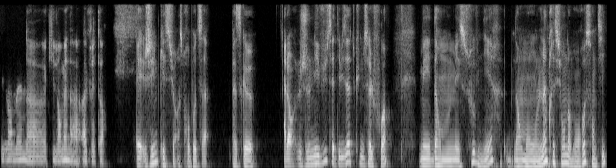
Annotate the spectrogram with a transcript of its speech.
qui l'emmène qui l'emmène à, à Greta. Et j'ai une question à ce propos de ça, parce que alors je n'ai vu cet épisode qu'une seule fois, mais dans mes souvenirs, dans mon l'impression, dans mon ressenti,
